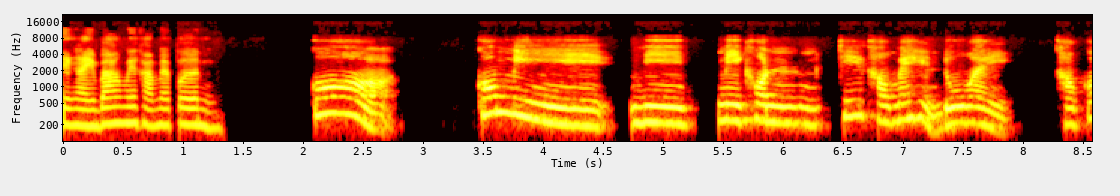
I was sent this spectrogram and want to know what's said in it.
ยังไงบ้างไหมคะแม่เปิ้ลก็ก็มีมี มีคนที่เขาไม่เห็นด้วย เขาก็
